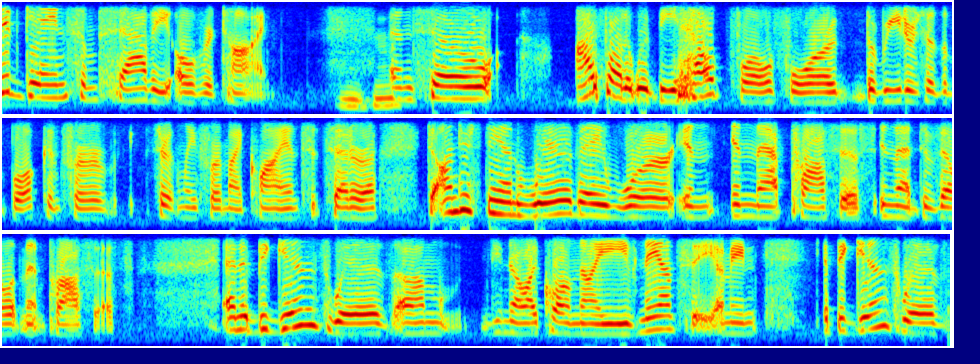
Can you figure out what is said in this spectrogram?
did gain some savvy over time. Mm-hmm. And so I thought it would be helpful for the readers of the book and for certainly for my clients, et cetera, to understand where they were in, in that process, in that development process. And it begins with, um, you know, I call naive Nancy. I mean, it begins with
